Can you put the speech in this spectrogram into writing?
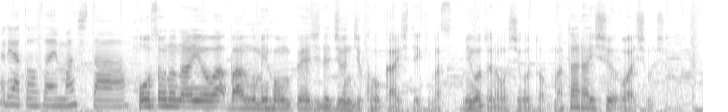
ありがとうございました。放送の内容は番組ホームページで順次公開していきます。見事なお仕事。また来週お会いしましょう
